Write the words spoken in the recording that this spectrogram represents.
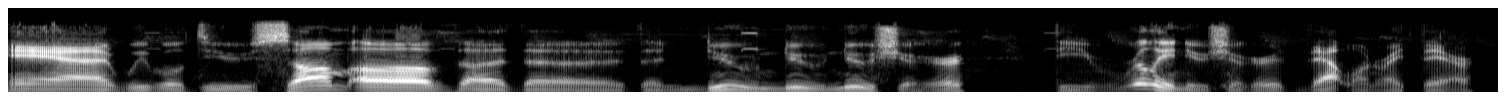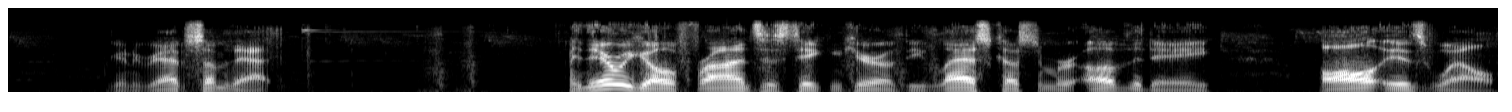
And we will do some of the, the, the new, new, new sugar, the really new sugar, that one right there. We're going to grab some of that. And there we go. Franz has taken care of the last customer of the day. All is well.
